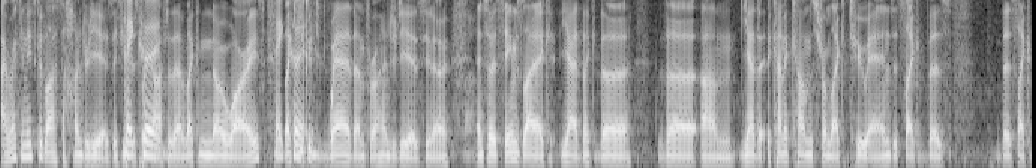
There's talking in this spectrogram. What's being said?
I reckon these could last a hundred years if you They just could. look after them. Like no worries. They like you could. could wear them for a hundred years, you know. And so it seems like yeah, like the the um yeah, the, it kind of comes from like two ends. It's like there's there's like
